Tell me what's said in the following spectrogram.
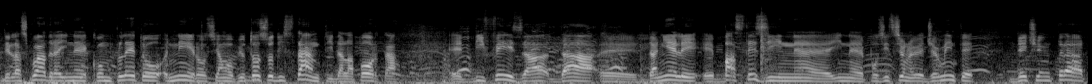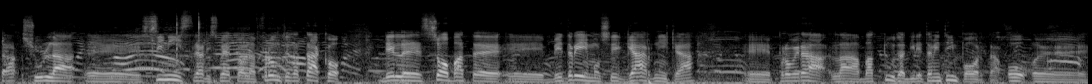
della squadra in completo nero, siamo piuttosto distanti dalla porta eh, difesa da eh, Daniele Bastesin in posizione leggermente decentrata sulla sinistra rispetto al fronte d'attacco del Sobat, vedremo se Garnica eh, proverà la battuta direttamente in porta o eh,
